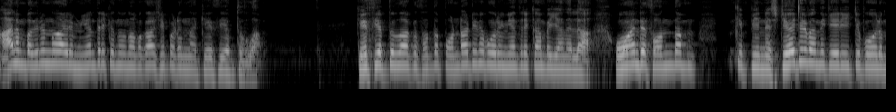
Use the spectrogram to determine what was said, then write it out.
ആലം പതിനൊന്നായിരം നിയന്ത്രിക്കുന്നു എന്ന് അവകാശപ്പെടുന്ന K C Abdullah. K C അബ്ദുള്ളക്ക് സ്വന്തം പൊണ്ടാട്ടിനെ പോലും നിയന്ത്രിക്കാൻ വയ്യാന്നല്ല. ഓന്റെ സ്വന്തം പിന്നെ സ്റ്റേജിൽ വന്ന് കയറിയിട്ട് പോലും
